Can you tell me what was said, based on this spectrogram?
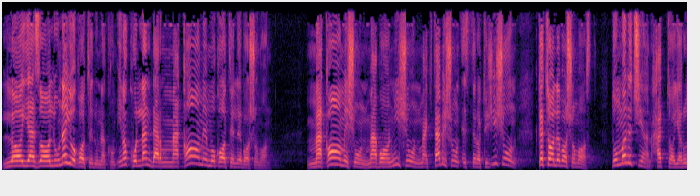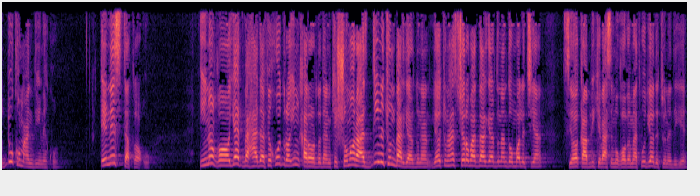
لا یزالون یقاتلونکم. اینا کلا در مقام مقاتله با شما مقامشون مبانیشون مکتبشون استراتژیشون قتال با شماست. دنبال چی هن؟ حتی یردوکم عن دینکم. ان استطاعوا. اینا قایت و هدف خود را این قرار دادن که شما را از دینتون برگردونن. یادتون هست چرا باید برگردونن؟ دنبال چی هن؟ سیاه قبلی که بحث مقاومت بود یادتونه دیگه.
